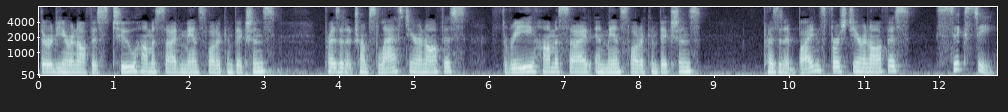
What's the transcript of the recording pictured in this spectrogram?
Third year in office, two homicide and manslaughter convictions. President Trump's last year in office, three homicide and manslaughter convictions. President Biden's first year in office, 60.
